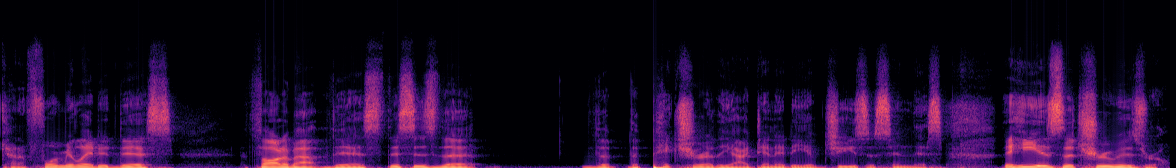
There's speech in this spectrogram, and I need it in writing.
kind of formulated this, thought about this, this is the the the picture of the identity of Jesus in this. That he is the true Israel.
